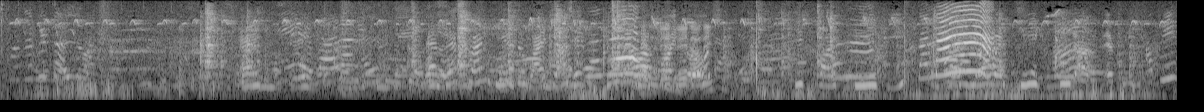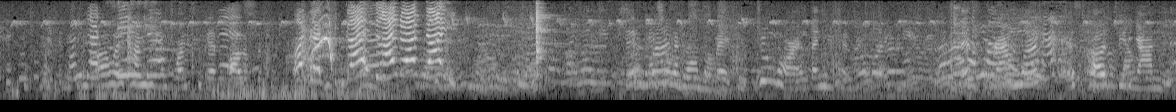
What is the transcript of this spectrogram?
And, this one, here's a white one. Is. He's called Sneaky. Because he always sneaks food out of everything. He's always hungry and wants to get all of the food. Wait, two more and then you can This brown one is called biryani.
